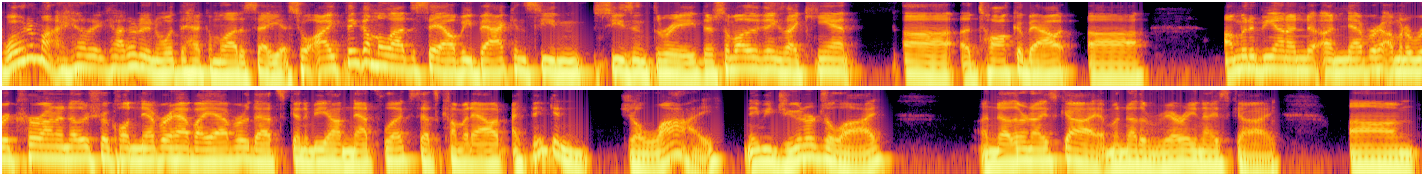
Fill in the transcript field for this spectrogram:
what am I? I don't even know what the heck I'm allowed to say yet. So, I think I'm allowed to say I'll be back in season season three. There's some other things I can't uh, uh, talk about. Uh, I'm going to be on a, a never. I'm going to recur on another show called Never Have I Ever. That's going to be on Netflix. That's coming out, I think, in July, maybe June or July. Another nice guy. I'm another very nice guy. Um,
